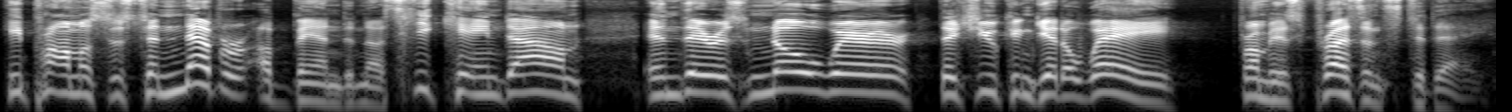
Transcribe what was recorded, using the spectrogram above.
He promises to never abandon us. He came down, and there is nowhere that you can get away from His presence today.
